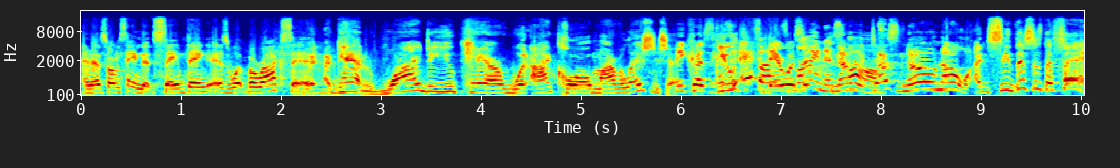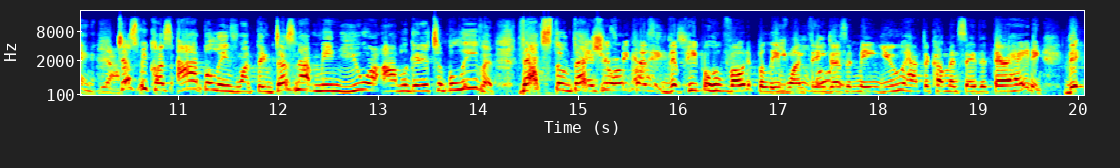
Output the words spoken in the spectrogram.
And that's what I'm saying. That same thing as what Barack said. Again, why do you care what I call my relationship? Because you, there was defines a, mine as no, well. it does. No, no. And see, this is the thing. Yeah. Just because I believe one thing does not mean you are obligated to believe it. That's the that's And just your because right. the people who voted believe People one thing voted. doesn't mean you have to come and say that they're hating. Th-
